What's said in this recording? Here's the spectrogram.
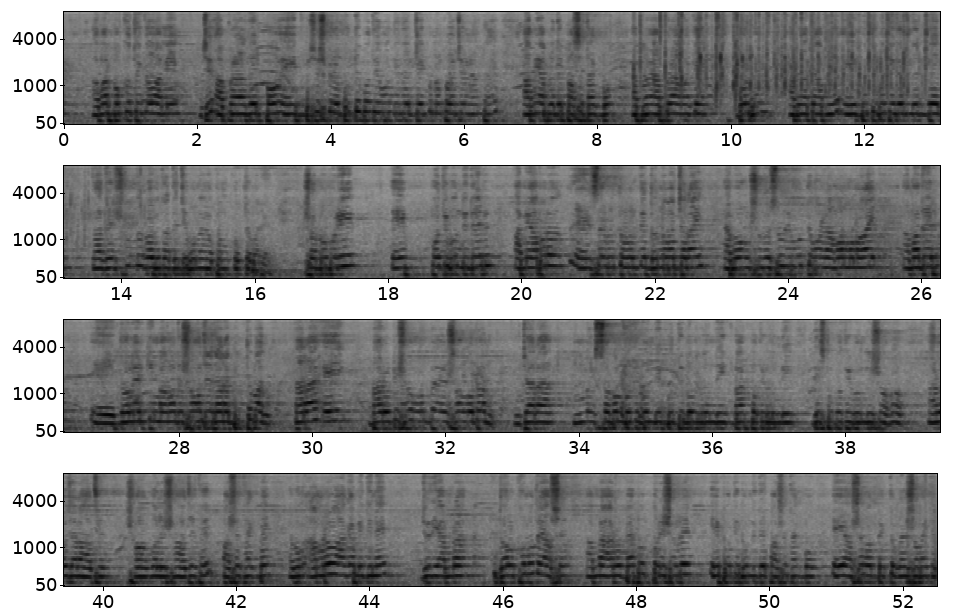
আমার পক্ষ থেকেও আমি যে আপনাদের এই বিশেষ করে বুদ্ধি প্রতিবন্ধীদের যে কোনো প্রয়োজনীয়তায় আমি আপনাদের পাশে থাকব। আপনারা আপনারা আমাকে বলবেন, আমি যাতে আপনি এই বুদ্ধি প্রতিবন্ধীদের তাদের সুন্দরভাবে তাদের জীবনযাপন করতে পারে সর্বোপরি এই প্রতিবন্ধীদের আমি আবারও সৈবুত্তমকে ধন্যবাদ জানাই এবং শুধু সুজিমুত্তমনের আমার মনে হয় আমাদের, এই দলের কিংবা আমাদের সমাজে যারা বিত্তবান তারা এই বারোটি সংগঠন যারা শ্রবণ প্রতিবন্ধী, বুদ্ধি প্রতিবন্ধী, বাক প্রতিবন্ধী, দৃষ্টি প্রতিবন্ধী সহ আরও যারা আছে, সকলের সাহায্যতে পাশে থাকবে এবং আমরাও আগামী দিনে যদি আমরা দল ক্ষমতায় আসে, আমরা আরও ব্যাপক পরিসরে এই প্রতিবন্ধীদের পাশে থাকব। এই আশাবাদ ব্যক্ত করে সবাইকে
